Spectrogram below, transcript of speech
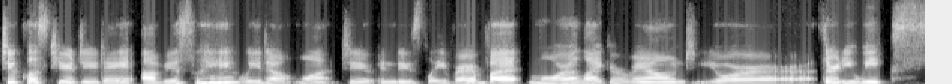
too close to your due date. Obviously, we don't want to induce labor, but more like around your 30 weeks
